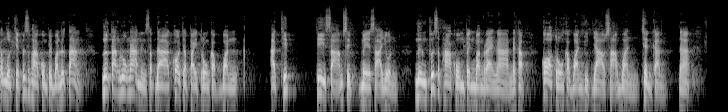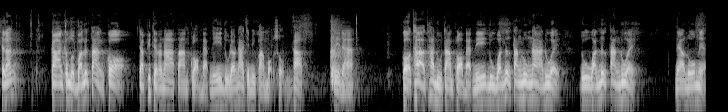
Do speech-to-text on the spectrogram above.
กำหนด7พฤษภาคมเป็นวันเลือกตั้ง เลือกตั้งล่วงหน้า1สัปดาห์ก็จะไปตรงกับวันอาทิตย์ที่ 30 เมษายน1พฤษภาคมเป็นวันแรงงานนะครับ ก็ตรงกับวันหยุดยาว 3 วัน เช่นกันนะฮะฉะนั้นการกำหนดวันเลือกตั้งก็จะพิจารณาตามกรอบแบบนี้ดูแล้วน่าจะมีความเหมาะสมครับนี่นะฮะ ก็ถ้าถ้าดูตามกรอบแบบนี้ ดูวันเลือกตั้งล่วงหน้าด้วย ดูวันเลือกตั้งด้วย แนวโน้มเนี่ย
